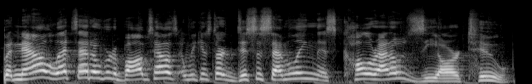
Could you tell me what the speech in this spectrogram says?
But now let's head over to Bob's house and we can start disassembling this Colorado ZR2.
